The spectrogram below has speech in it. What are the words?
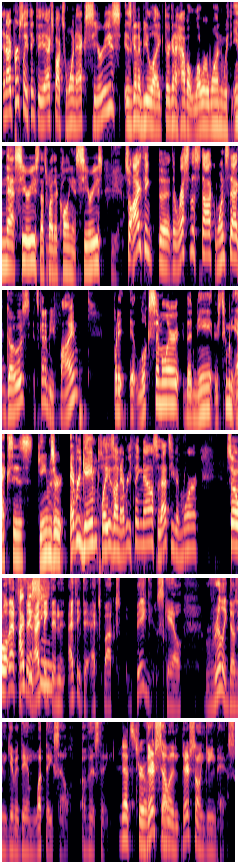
and I personally think the Xbox One X series is going to be like they're going to have a lower one within that series. That's why they're mm-hmm. calling it series. Yeah. So I think the the rest of the stock, once that goes, it's going to be fine. But it, it looks similar. The name, there's too many X's. Games are every game plays on everything now, so that's even more so well, that's the I've thing. I seen... think the I think the Xbox big scale really doesn't give a damn what they sell of this thing. That's true. They're selling yeah. they're selling Game Pass.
